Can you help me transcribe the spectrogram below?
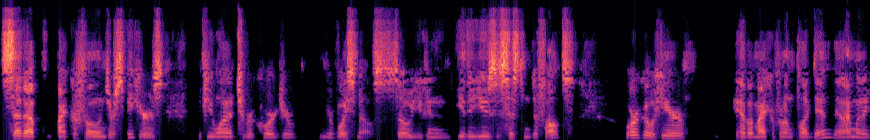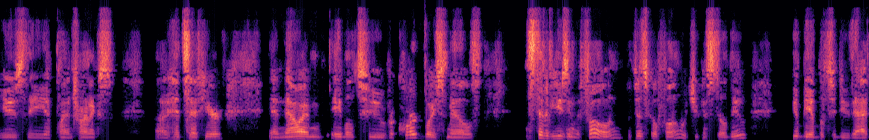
set up microphones or speakers if you wanted to record your, your voicemails. So you can either use the system defaults or go here you have a microphone plugged in, and I'm going to use the uh, Plantronics uh, headset here. And now I'm able to record voicemails instead of using the phone, the physical phone, which you can still do, you'll be able to do that.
